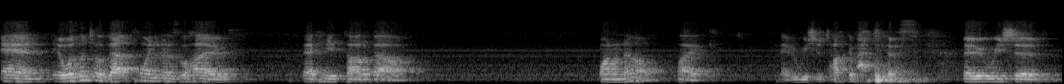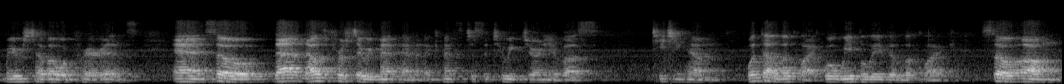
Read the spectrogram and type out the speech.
And it wasn't until that point in his life that he thought about, well, I don't know, like, maybe we should talk about this. maybe we should, maybe we should talk about what prayer is. And so that, that was the first day we met him, and it commenced just a two-week journey of us teaching him what that looked like, what we believed it looked like. So, um,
